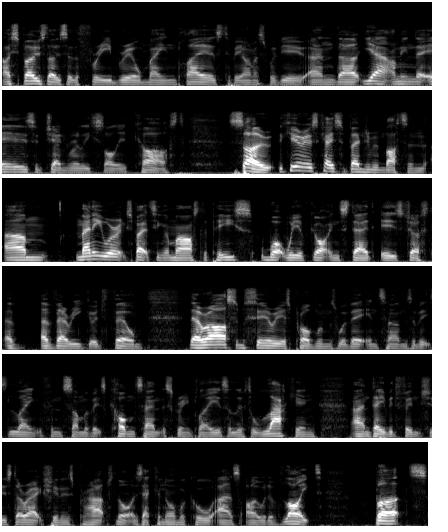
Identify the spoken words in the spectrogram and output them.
I suppose those are the three real main players, to be honest with you. And uh, yeah, I mean, it is a generally solid cast. So, The Curious Case of Benjamin Button. Um, many were expecting a masterpiece. What we have got instead is just a, a very good film. There are some serious problems with it in terms of its length and some of its content. The screenplay is a little lacking, and David Fincher's direction is perhaps not as economical as I would have liked. But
